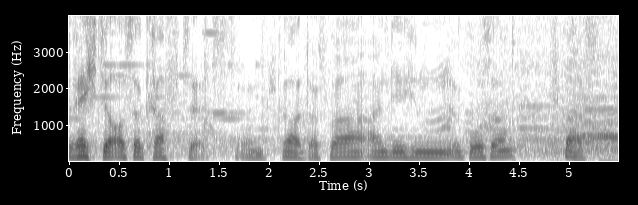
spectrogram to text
Rechte außer Kraft setzt. Und ja, das war eigentlich ein großer Spaß.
